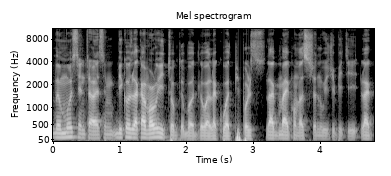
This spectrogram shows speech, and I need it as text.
the most interesting because like I've already talked about well, like what people's like my conversation with GPT like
